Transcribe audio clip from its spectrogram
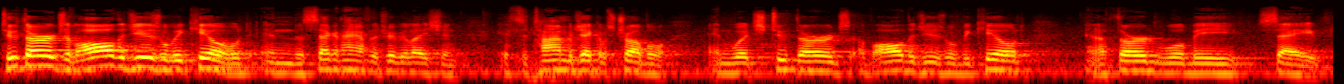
Two thirds of all the Jews will be killed in the second half of the tribulation. It's the time of Jacob's trouble, in which two thirds of all the Jews will be killed and a third will be saved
